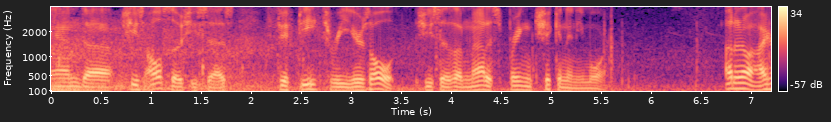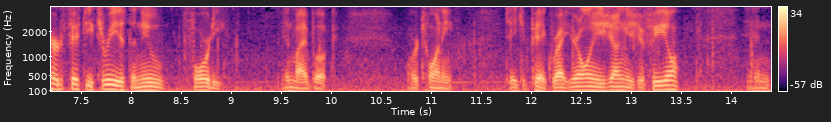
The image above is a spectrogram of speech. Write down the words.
And uh, she's also she says 53 years old. She says I'm not a spring chicken anymore. I don't know. I heard 53 is the new 40 in my book or 20 take your pick right? You're only as young as you feel. And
